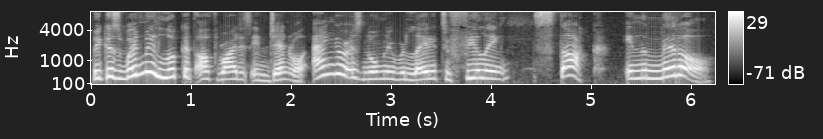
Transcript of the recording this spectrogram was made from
Because when we look at arthritis in general, anger is normally related to feeling stuck in the middle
